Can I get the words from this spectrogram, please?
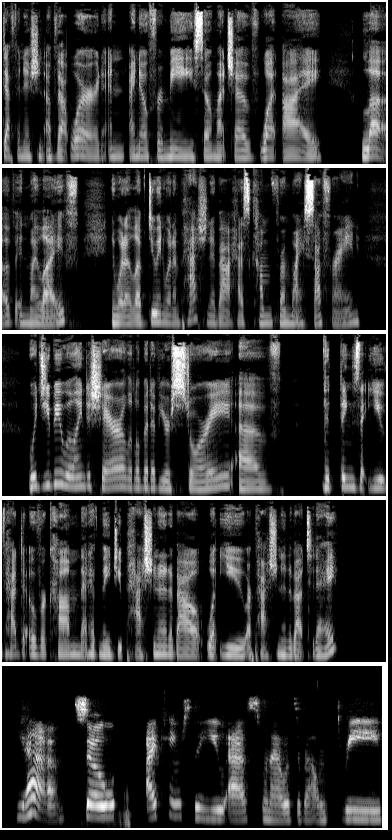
definition of that word. And I know for me, so much of what I love in my life and what I love doing, what I'm passionate about has come from my suffering. Would you be willing to share a little bit of your story of the things that you've had to overcome that have made you passionate about what you are passionate about today? Yeah. So I came to the US when I was around three,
